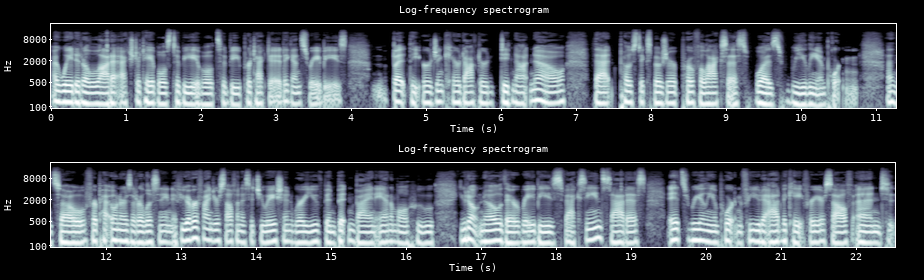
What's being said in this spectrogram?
I waited a lot of extra tables to be able to be protected against rabies. But the urgent care doctor did not know that post exposure prophylaxis was really important. And so, for pet owners that are listening, if you ever find yourself in a situation where you've been bitten by by an animal who you don't know their rabies vaccine status, it's really important for you to advocate for yourself and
